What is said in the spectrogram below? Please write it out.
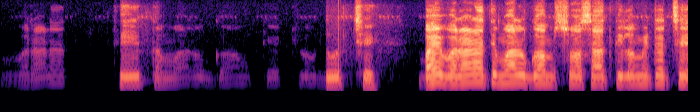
વરાણાથી તમારું ગામ કેટલું દૂર છે? ભાઈ, વરાણાથી મારું ગામ સો સાત કિલોમીટર છે.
